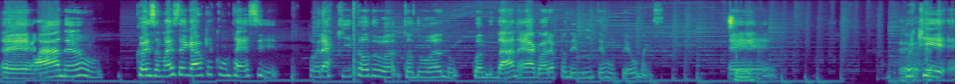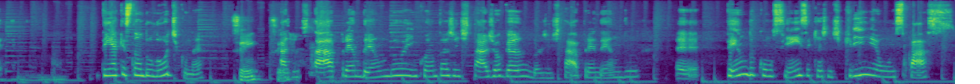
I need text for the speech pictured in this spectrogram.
É, ah, não, coisa mais legal que acontece por aqui todo, todo ano, quando dá, né? Agora a pandemia interrompeu, mas. Sim. É, é porque é, tem a questão do lúdico, né? Sim, sim. A gente está aprendendo enquanto a gente está jogando, a gente está aprendendo, é, tendo consciência que a gente cria um espaço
